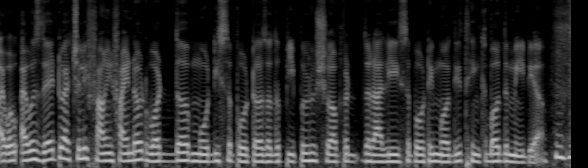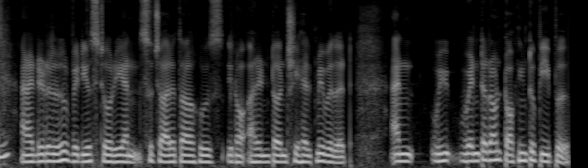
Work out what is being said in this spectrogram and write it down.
I, w- I was there to actually find find out what the Modi supporters or the people who show up at the rally supporting Modi think about the media. Mhm. And I did a little video story, and Sucharita, who's you know our intern, she helped me with it. And we went around talking to people,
